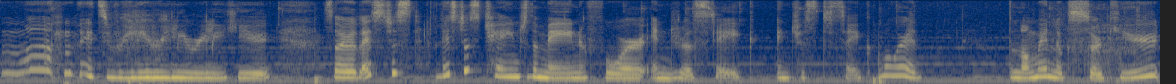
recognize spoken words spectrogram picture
it's really, really, really cute. So let's just let's just change the mane for interest sake. Interest sake. Oh my word. The long mane looks so cute.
